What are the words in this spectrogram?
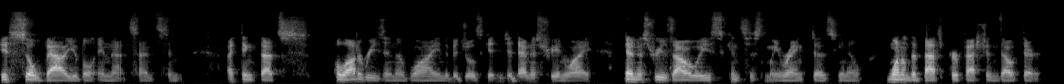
is so valuable in that sense. And I think that's a lot of reason of why individuals get into dentistry and why dentistry is always consistently ranked as, you know, one of the best professions out there.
